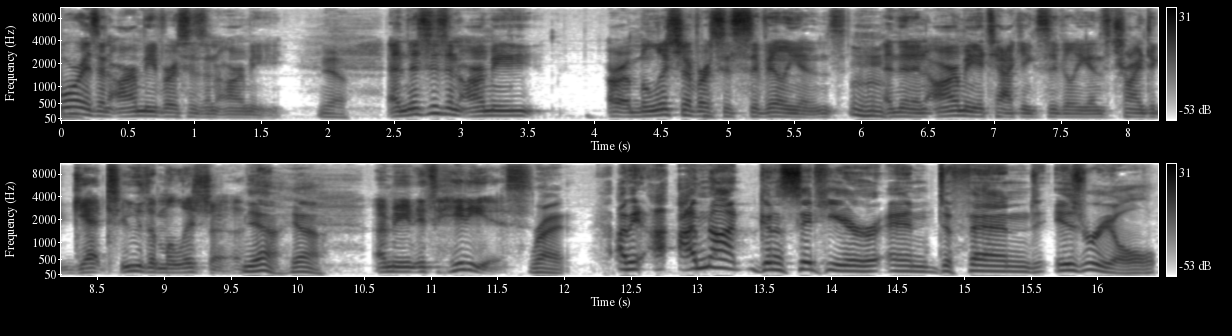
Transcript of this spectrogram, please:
war is an army versus an army, yeah. and this is an army or a militia versus civilians, Mm-hmm. and then an army attacking civilians trying to get to the militia. Yeah, yeah. I mean, it's hideous. Right. I mean, I, I'm not going to sit here and defend Israel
